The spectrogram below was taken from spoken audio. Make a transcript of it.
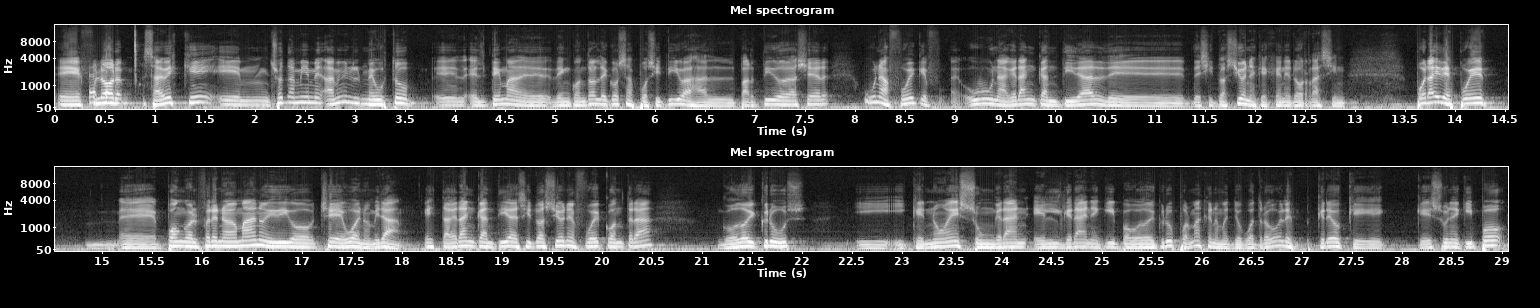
Eh, Flor, ¿sabés qué? Eh, yo también, me- a mí me gustó el, el tema de, de encontrarle cosas positivas al partido de ayer. Una fue que fu- hubo una gran cantidad de, de situaciones que generó Racing. Por ahí después eh, pongo el freno de mano y digo, che, bueno, mirá, esta gran cantidad de situaciones fue contra Godoy Cruz y, y que no es un gran el gran equipo Godoy Cruz, por más que no metió cuatro goles, creo que, que es un equipo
